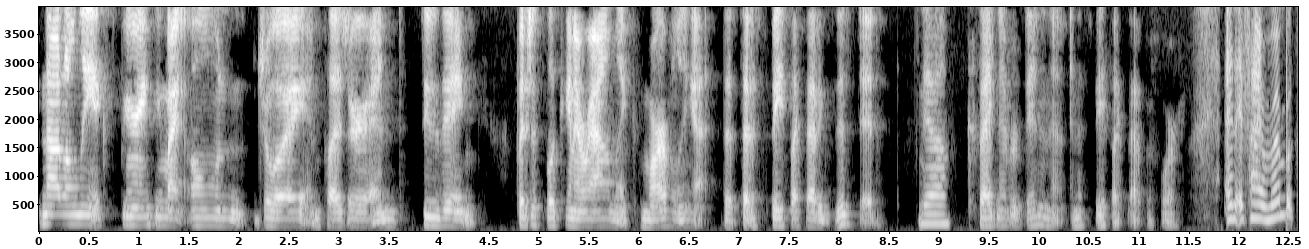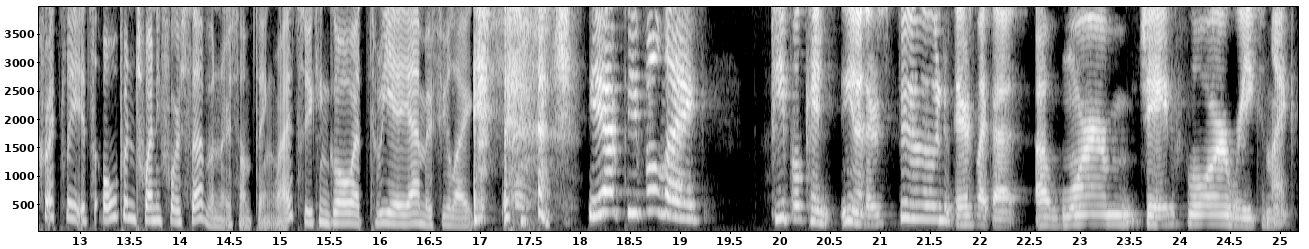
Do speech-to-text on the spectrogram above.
not only experiencing my own joy and pleasure and soothing, but just looking around, like marveling at that, that a space like that existed. Yeah. Because I'd never been in a, in a space like that before. And if I remember correctly, it's open 24 7 or something, right? So you can go at 3 a.m. if you like. yeah, people like, people can, you know, there's food, there's like a, a warm jade floor where you can like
